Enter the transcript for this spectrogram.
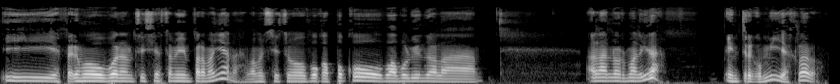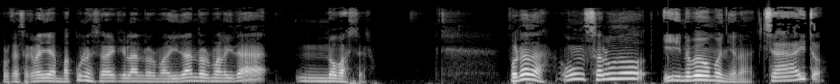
Y esperemos buenas noticias también para mañana. Vamos a ver si esto poco a poco va volviendo a la, a la normalidad. Entre comillas, claro. Porque hasta que no haya vacunas, sabe que la normalidad, normalidad, no va a ser. Pues nada, un saludo y nos vemos mañana. Chaito.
